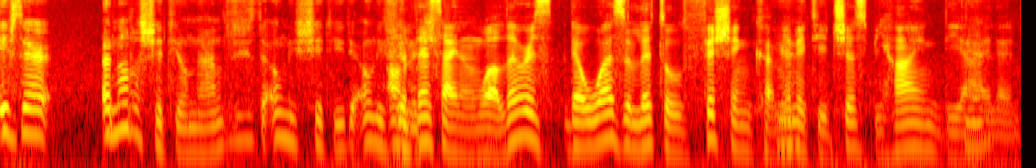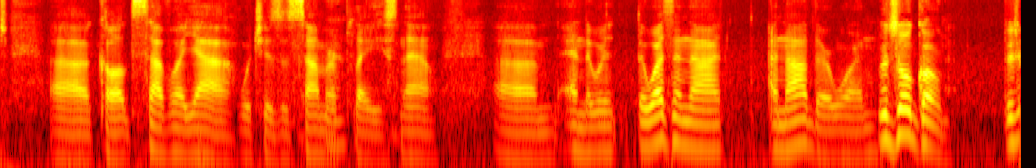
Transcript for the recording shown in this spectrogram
Is there another city on the island? This is the only city, the only village. On this island, well, there was there was a little fishing community just behind the Yeah. island uh, called Savoyard, which is a summer Yeah. place now, um, and there was there was another another one. It's all gone. There's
